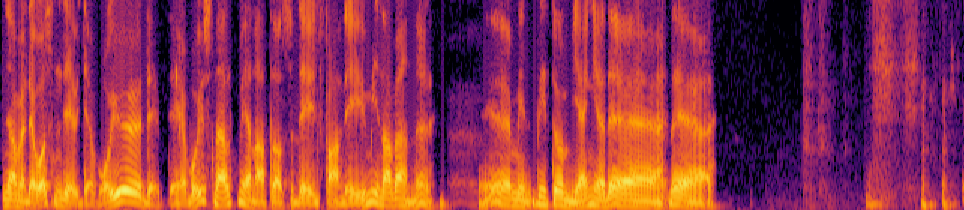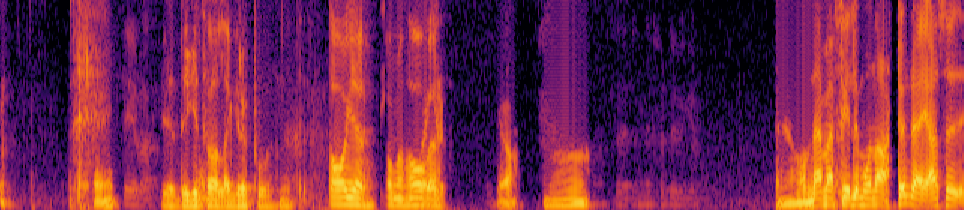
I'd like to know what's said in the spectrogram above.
Ja, men det var, det, det var ju, det, det här var ju snällt menat. Alltså, det, fan, det är ju mina vänner. Ja, Det är min, mitt umgänge. Det är, det är det Det digitala gruppboendet. Tager, om man haver. ja. Mm. så är det, ni får duga. Ja, nej men Filemon Arter, det, alltså,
